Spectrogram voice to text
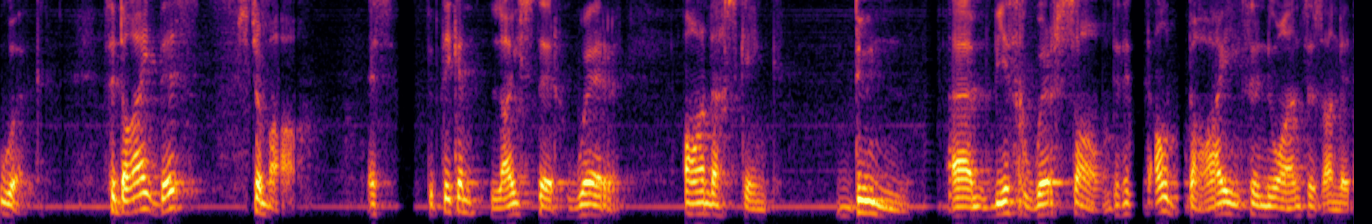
ook. So daai dis shema is beteken luister, hoor, aandag skenk, doen, ehm um, wees gehoorsaam. Dit het al daai so nuances aan dit.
